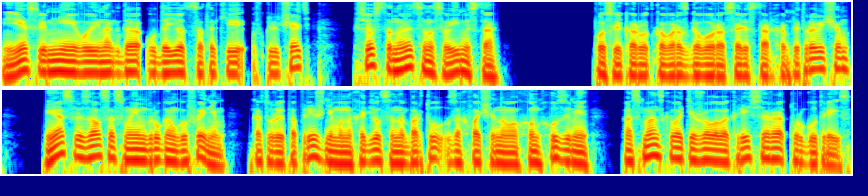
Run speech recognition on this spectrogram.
Если мне его иногда удается таки включать, все становится на свои места. После короткого разговора с Аристархом Петровичем я связался с моим другом Гуфенем, который по-прежнему находился на борту захваченного хунхузами османского тяжелого крейсера «Тургут-Рейс».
